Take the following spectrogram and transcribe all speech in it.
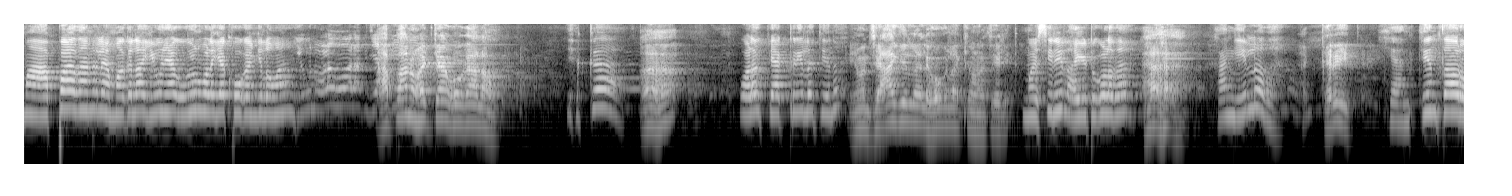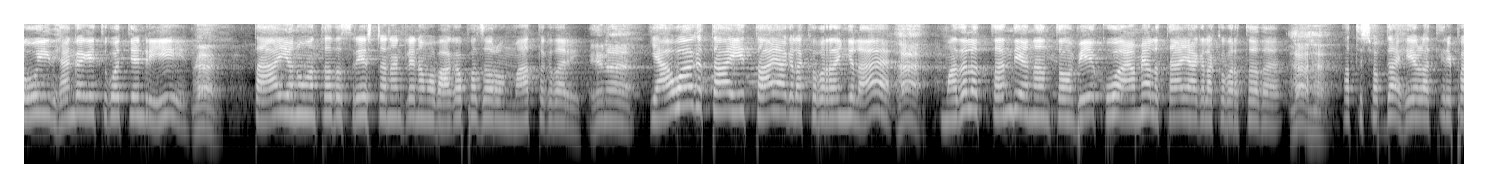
ಮಾ ಅಪ್ಪ ಅದಾನಲ್ಲ ಮಗಲ ಇವನ್ ಯಾಕೆ ಇವನ್ ಒಳಗೆ ಹೋಗಂಗಿಲ್ಲ ಹೋಗಂಗಿಲ್ಲವ ಅಪ್ಪನ ಹೊಟ್ಟ್ಯಾಗ ಹೋಗಲ್ಲ ಅವ. ಯಾಕ? ಒಳಗೆ ಫ್ಯಾಕ್ಟ್ರಿ ಇಲ್ಲತ್ತೇನು? ಇವನ್ ಜಾಗ ಇಲ್ಲ ಅಲ್ಲಿ ಹೋಗ್ಲಕ್ಕ ಇವನ್ ಮಷಿನ್ ಇಲ್ಲ ಹಾ. ಹಂಗೆ ಇಲ್ಲದ ಕರೆ ಐತಿ. ಎಂತಿಂತವ್ರು ಇದು ಹೆಂಗಾಗೈತಿ ಗೊತ್ತೇನ್ರಿ? ತಾಯಿ ಅನ್ನುವಂಥದ್ದು ಶ್ರೇಷ್ಠ ನಂಟ್ಲೆ ನಮ್ಮ ಬಾಗಪ್ಪಜವ್ರ ಒಂದು ಮಾತು ತೆಗದಾರಿ ಯಾವಾಗ ತಾಯಿ ತಾಯಿ ಆಗ್ಲಕ್ಕ ಬರಂಗಿಲ್ಲ ಮೊದಲ ತಂದೆ ಅನ್ನಂತ ಬೇಕು ಆಮೇಲೆ ತಾಯಿ ಆಗ್ಲಕ್ಕ ಬರ್ತದ. ಹತ್ತು ಶಬ್ದ ಹೇಳತ್ತೀರಿಪ್ಪ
